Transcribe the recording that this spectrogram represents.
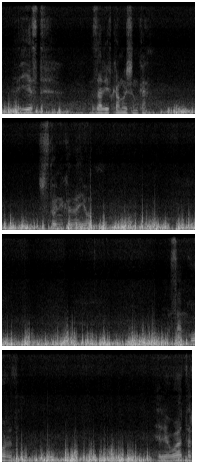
въезд в залив Камышенко. Шестой микрорайон. Сам город. Элеватор.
